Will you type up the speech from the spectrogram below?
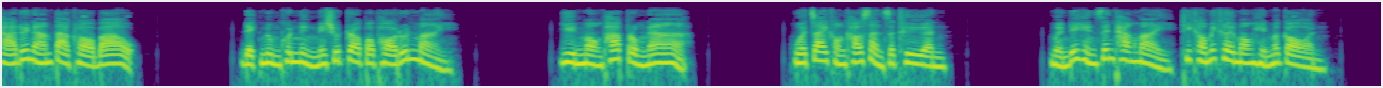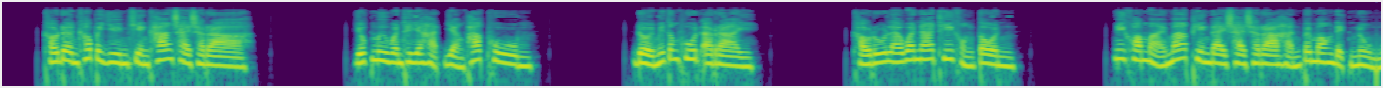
ช้าๆ ด้วยน้ำตาคลอเบ้า เด็กหนุ่มคนหนึ่งในชุดรอปภรุ่นใหม่ ยืนมองภาพตรงหน้า หัวใจของเขาสั่นสะเทือน เหมือนได้เห็นเส้นทางใหม่ที่เขาไม่เคยมองเห็นมาก่อน เขาเดินเข้าไปยืนเคียงข้างชายชรา ยกมือวันทยหัตอย่างภาคภูมิ โดยไม่ต้องพูดอะไร เขารู้แล้วว่าหน้าที่ของตน มีความหมายมากเพียงใดชายชราหันไปมองเด็กหนุ่ม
